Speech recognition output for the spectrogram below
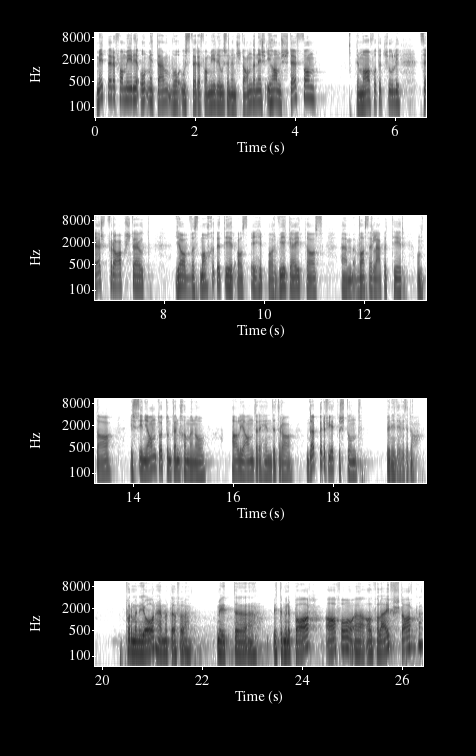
Mit dieser Familie und mit dem, was aus dieser Familie heraus entstanden ist. Ich habe Stefan, der Mann von der Julie, zuerst die Frage gestellt, ja, was macht ihr als Ehepaar? Wie geht das? Ähm, was erlebt ihr? Und da ist seine Antwort und dann kommen noch alle anderen hinten dran. Und etwa eine Viertelstunde bin ich dann wieder da. Vor einem Jahr haben wir mit, äh, mit einem Paar anfangen, äh, Alpha Life starten.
